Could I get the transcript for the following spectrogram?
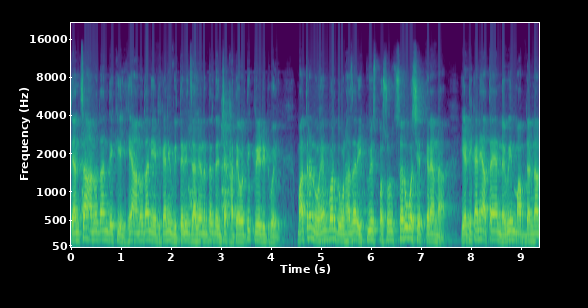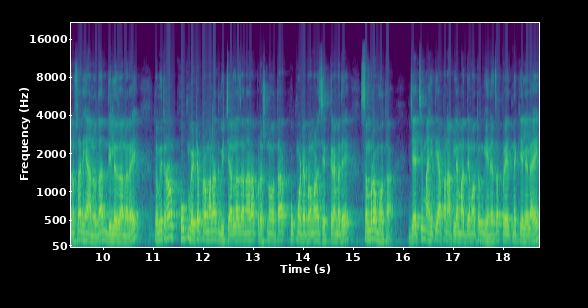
त्यांचं अनुदान देखील हे अनुदान या ठिकाणी वितरित झाल्यानंतर त्यांच्या खात्यावरती क्रेडिट होईल. मात्र नोव्हेंबर दोन हजार एकवीसपासून सर्व शेतकऱ्यांना या ठिकाणी आता या नवीन मापदंडानुसार हे अनुदान दिलं जाणार आहे. तर मित्रांनो खूप मोठ्या प्रमाणात विचारला जाणारा प्रश्न होता. खूप मोठ्या प्रमाणात शेतकऱ्यामध्ये संभ्रम होता. ज्याची माहिती आपण आपल्या माध्यमातून घेण्याचा प्रयत्न केलेला आहे.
